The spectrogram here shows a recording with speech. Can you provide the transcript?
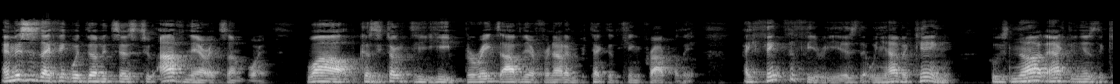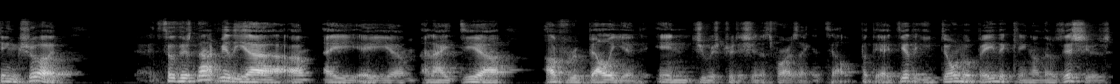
and this is, I think, what David says to Avner at some point. Wow, because he, took, he, he berates Avner for not having protected the king properly. I think the theory is that when you have a king who's not acting as the king should, so there's not really a, a, a, um, an idea of rebellion in Jewish tradition, as far as I can tell. But the idea that you don't obey the king on those issues,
